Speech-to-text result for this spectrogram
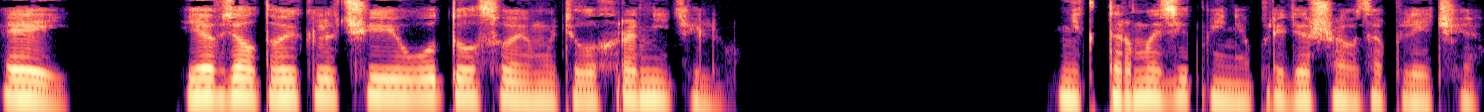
Эй, я взял твои ключи и отдал своему телохранителю. Ник тормозит меня, придержав за плечи.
